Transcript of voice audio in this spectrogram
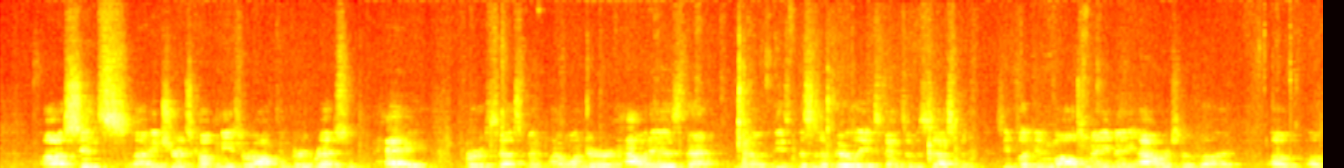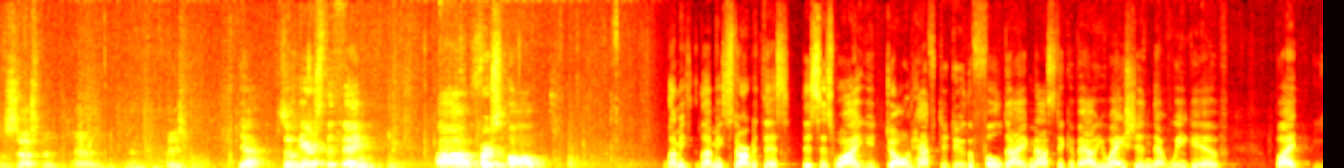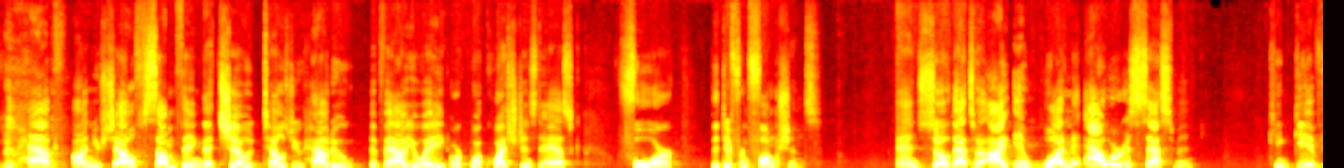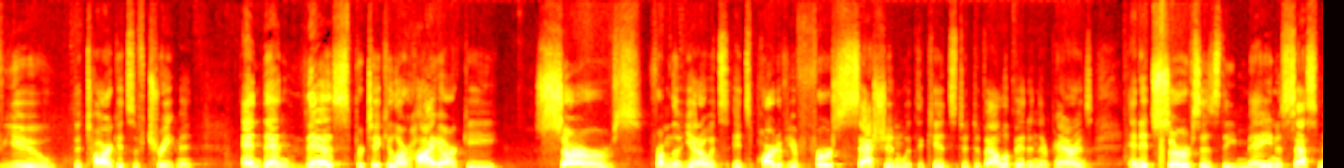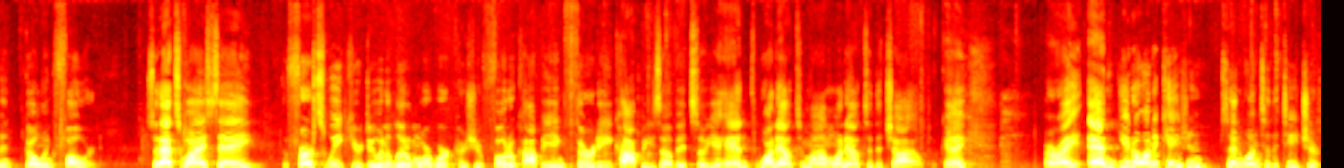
uh, since uh, insurance companies are often very reticent to pay for assessment, I wonder how it is that, you know, these, this is a fairly expensive assessment. Seems like it involves many, many hours of, uh, of, of assessment, and, and who pays for that? Yeah, so here's the thing. Uh, first of all, let me, let me start with this. This is why you don't have to do the full diagnostic evaluation that we give, but you have on your shelf something that show, tells you how to evaluate or what questions to ask for the different functions. And so that's what I, a one hour assessment can give you the targets of treatment. And then this particular hierarchy serves from the, you know, it's, it's part of your first session with the kids to develop it and their parents, and it serves as the main assessment going forward. So that's why I say the first week you're doing a little more work because you're photocopying 30 copies of it, so you hand one out to mom, one out to the child, okay? All right, and you know, on occasion, send one to the teacher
